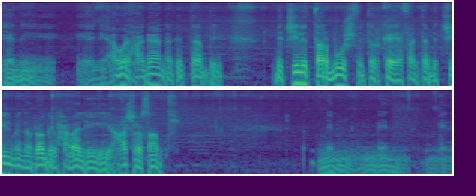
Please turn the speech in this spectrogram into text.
يعني يعني أول حاجة إنك أنت بتشيل الطربوش في تركيا فأنت بتشيل من الراجل حوالي عشرة سنتي. من من من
